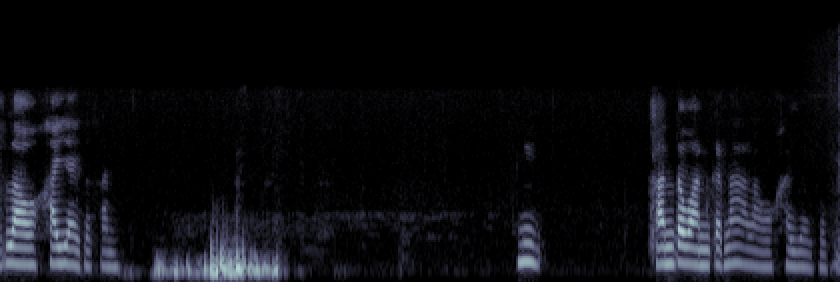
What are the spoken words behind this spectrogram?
กับเราใครใหญ่กว่ากัน นี่ทันตะวันกับหน้าเราใครใหญ่กว่ากัน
